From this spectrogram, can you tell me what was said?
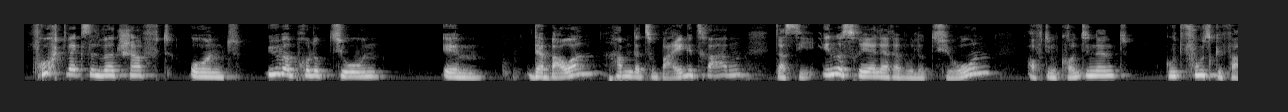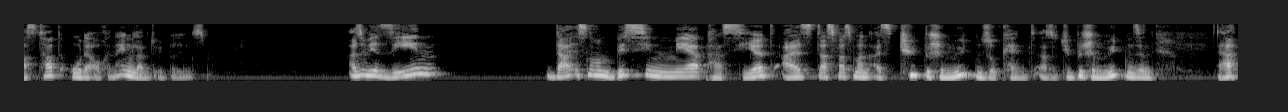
Fruchtwechselwirtschaft und Überproduktion im der Bauern haben dazu beigetragen, dass die industrielle Revolution auf dem Kontinent gut Fuß gefasst hat oder auch in England übrigens. Also wir sehen, da ist noch ein bisschen mehr passiert als das, was man als typische Mythen so kennt. Also typische Mythen sind, ja,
